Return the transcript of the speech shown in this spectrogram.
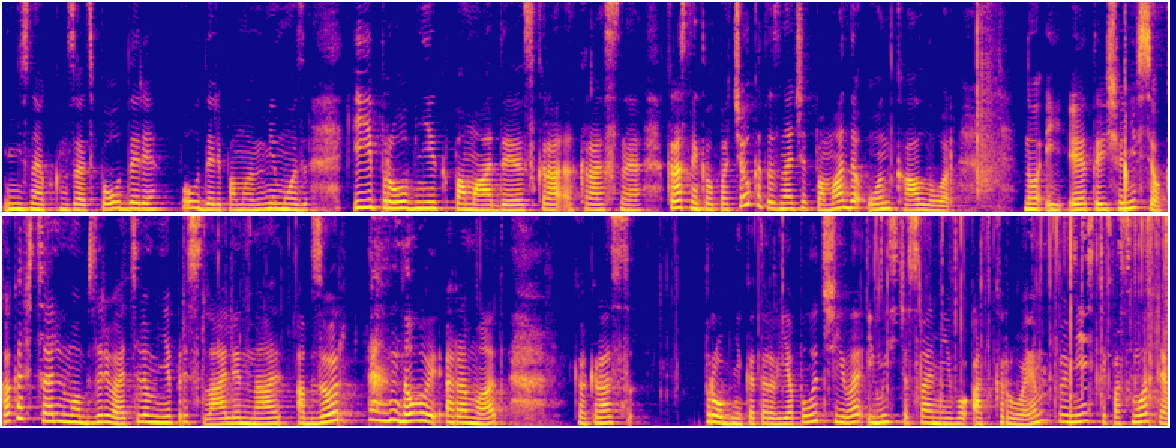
Не знаю как называется поудери поудери по-моему мимоза. И пробник помады с красная. Красный колпачок это значит помада on color. Но и это еще не все как официальному обозревателю мне прислали на обзор новый аромат как раз пробник которого я получила и мы сейчас с вами его откроем вместе посмотрим.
